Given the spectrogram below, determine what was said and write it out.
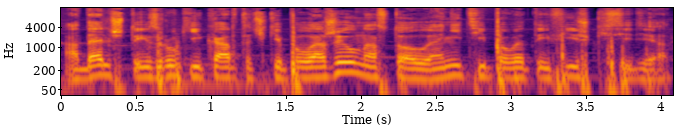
а дальше ты из руки карточки положил на стол, и они типа в этой фишке сидят.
